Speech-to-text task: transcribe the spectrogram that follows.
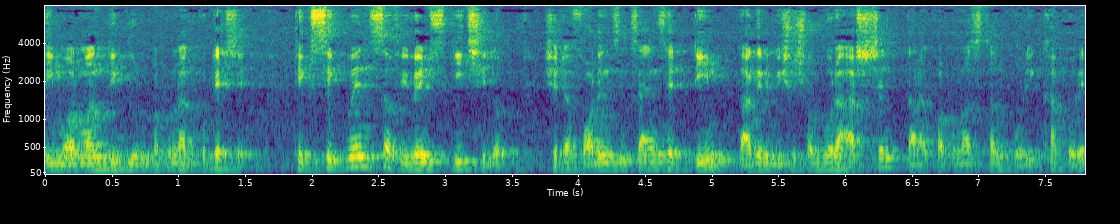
এই মর্মান্তিক দুর্ঘটনা ঘটেছে? ঠিক সিকোয়েন্স অফ ইভেন্টস কী ছিল, সেটা ফরেন্সিক সায়েন্সের টিম তাদের বিশেষজ্ঞরা আসছেন, তারা ঘটনাস্থল পরীক্ষা করে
